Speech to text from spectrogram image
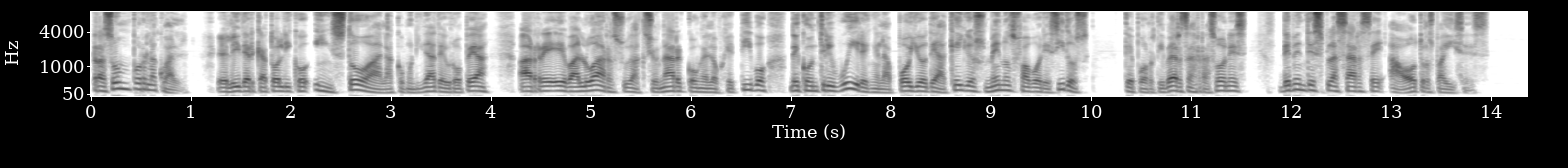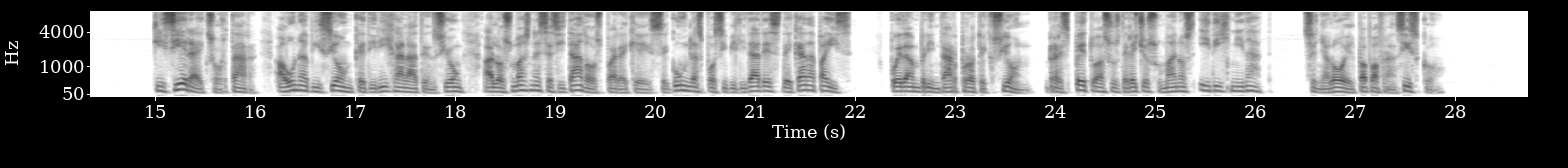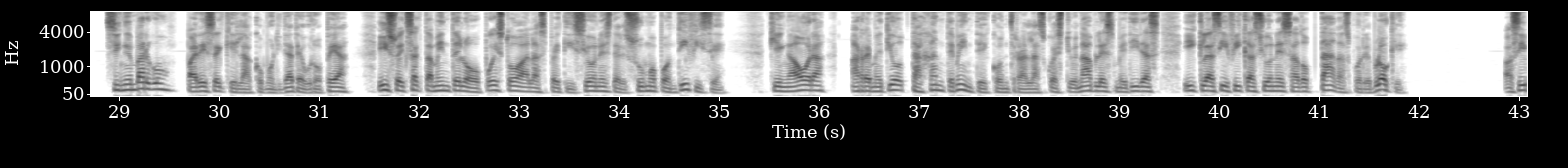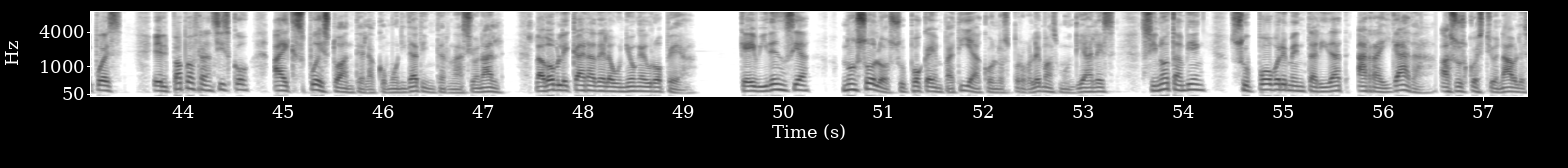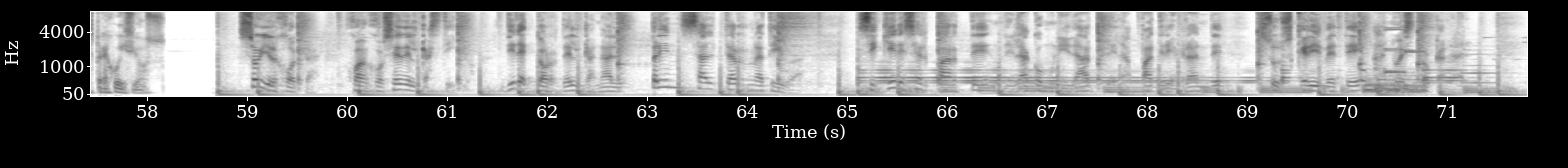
Razón por la cual el líder católico instó a la comunidad europea a reevaluar su accionar con el objetivo de contribuir en el apoyo de aquellos menos favorecidos que por diversas razones deben desplazarse a otros países. Quisiera exhortar a una visión que dirija la atención a los más necesitados para que, según las posibilidades de cada país, puedan brindar protección, respeto a sus derechos humanos y dignidad, señaló el Papa Francisco. Sin embargo, parece que la comunidad europea hizo exactamente lo opuesto a las peticiones del sumo pontífice, quien ahora arremetió tajantemente contra las cuestionables medidas y clasificaciones adoptadas por el bloque, Así pues, el Papa Francisco ha expuesto ante la comunidad internacional la doble cara de la Unión Europea, que evidencia no solo su poca empatía con los problemas mundiales, sino también su pobre mentalidad arraigada a sus cuestionables prejuicios. Soy el J, Juan José del Castillo, director del canal Prensa Alternativa. Si quieres ser parte de la comunidad de la Patria Grande, suscríbete a nuestro canal.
